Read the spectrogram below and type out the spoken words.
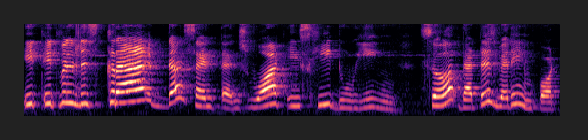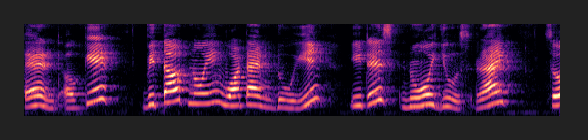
It, it will describe the sentence. What is he doing? So that is very important. Okay. Without knowing what I am doing, it is no use, right? So,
